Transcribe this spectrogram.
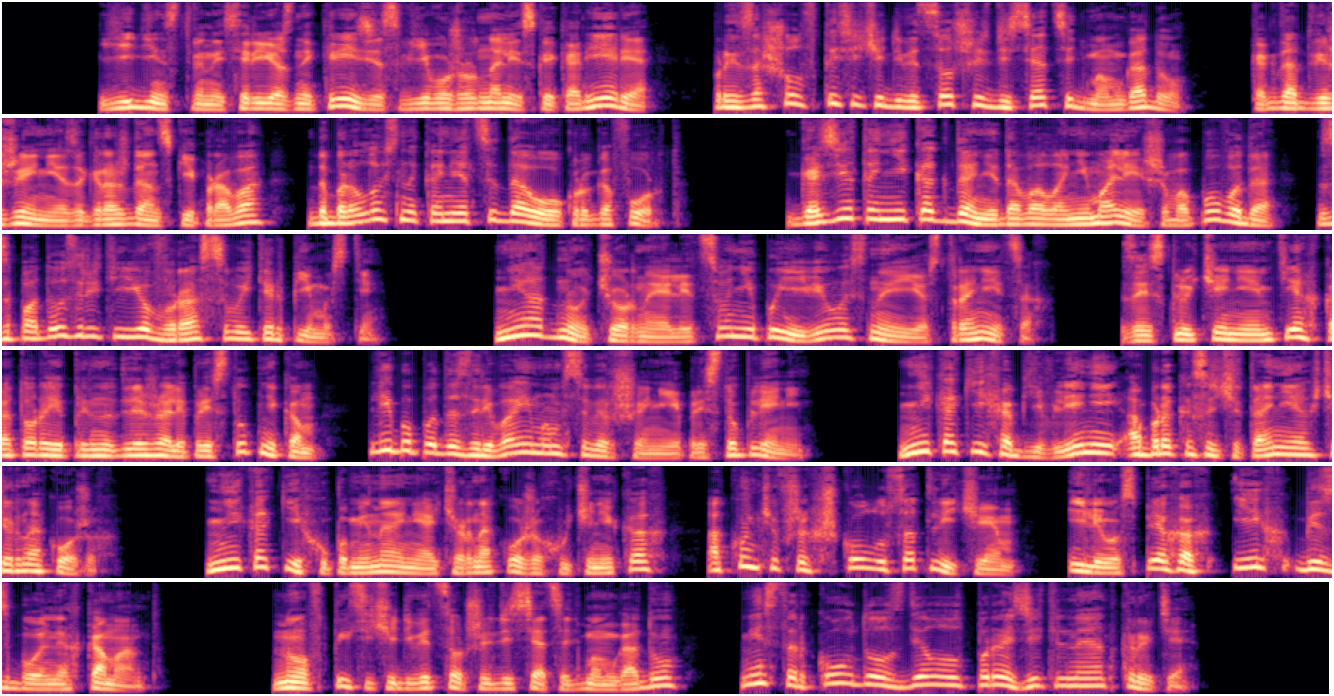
Единственный серьезный кризис в его журналистской карьере произошел в 1967 году, когда движение за гражданские права добралось наконец и до округа Форд. Газета никогда не давала ни малейшего повода заподозрить ее в расовой терпимости. Ни одно черное лицо не появилось на ее страницах, за исключением тех, которые принадлежали преступникам либо подозреваемым в совершении преступлений. Никаких объявлений о бракосочетаниях чернокожих. Никаких упоминаний о чернокожих учениках, окончивших школу с отличием, или успехах их бейсбольных команд. Но в 1967 году мистер Коудл сделал поразительное открытие.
